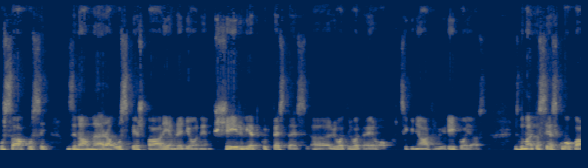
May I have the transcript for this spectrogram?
uzsākusi un zināmā mērā uzspiež pāriem reģioniem. Šī ir vieta, kur testēs ļoti, ļoti Eiropu, cik viņi ātri rīkojās. Es domāju, tas ies kopā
